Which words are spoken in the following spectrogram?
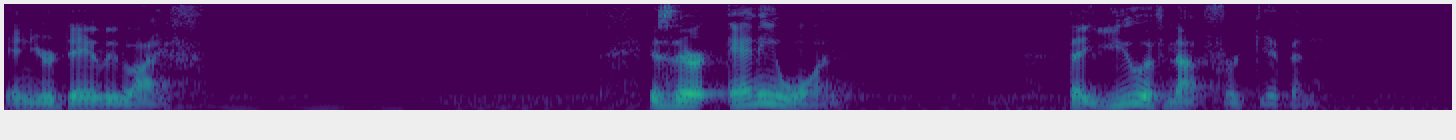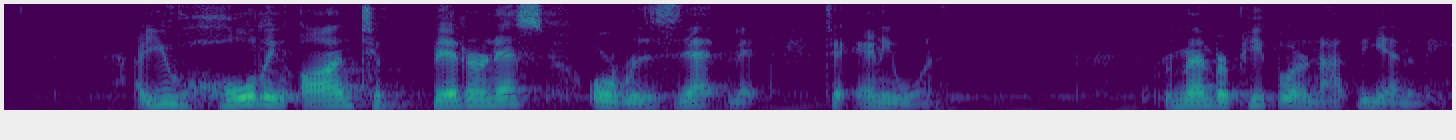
in your daily life? Is there anyone that you have not forgiven? Are you holding on to bitterness or resentment to anyone? Remember, people are not the enemy.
